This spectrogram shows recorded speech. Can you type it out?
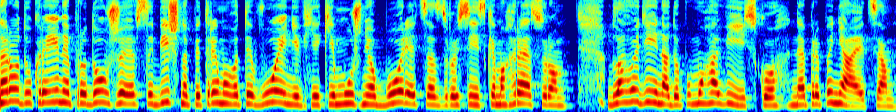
Народ України продовжує всебічно підтримувати воїнів, які мужньо борються з російським агресором. Благодійна допомога війську не припиняється.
